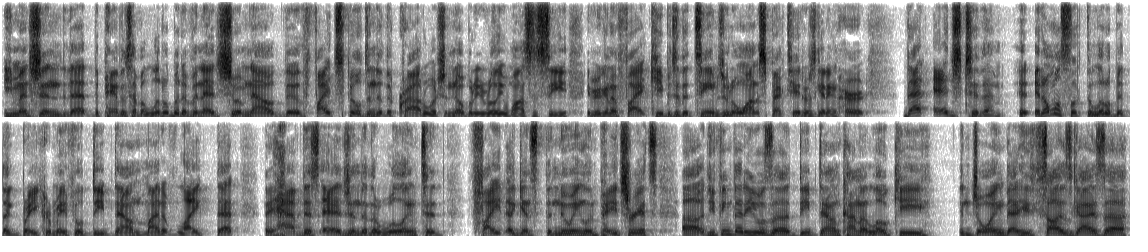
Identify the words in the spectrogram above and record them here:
You mentioned that the Panthers have a little bit of an edge to them now. The fight spilled into the crowd, which nobody really wants to see. If you're going to fight, keep it to the teams. We don't want spectators getting hurt. That edge to them, it, it almost looked a little bit like Baker Mayfield deep down might have liked that they have this edge and then they're willing to fight against the New England Patriots. Uh, do you think that he was uh, deep down kind of low key enjoying that he saw his guys uh,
